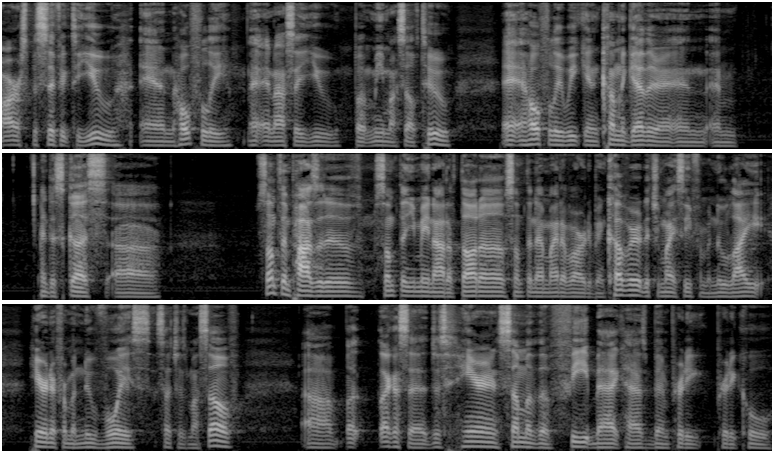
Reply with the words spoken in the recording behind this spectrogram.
are specific to you and hopefully and I say you but me myself too and, hopefully we can come together and and and discuss uh, something positive, something you may not have thought of, something that might have already been covered that you might see from a new light, hearing it from a new voice, such as myself. Uh, but like I said, just hearing some of the feedback has been pretty pretty cool.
